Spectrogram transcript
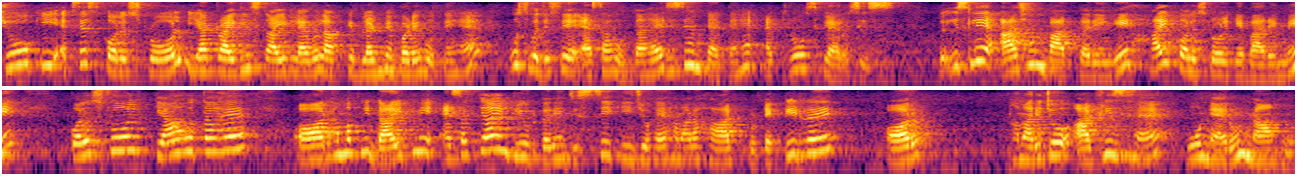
जो कि एक्सेस कोलेस्ट्रॉल या ट्राइग्लिसराइड लेवल आपके ब्लड में बड़े होते हैं, उस वजह से ऐसा होता है, जिसे हम कहते हैं एथ्रोस्क्लेरोसिस तो इसलिए आज हम बात करेंगे हाई कोलेस्ट्रॉल के बारे में। कोलेस्ट्रॉल क्या होता है? और हम अपनी डाइट में ऐसा क्या इंक्लूड करें जिससे कि जो है हमारा हार्ट प्रोटेक्टेड रहे और हमारी जो आर्टरीज़ हैं वो नैरो ना हो।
